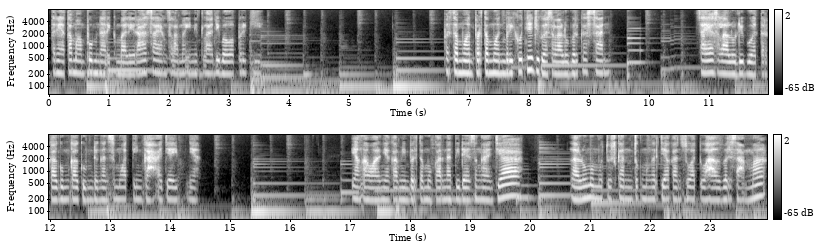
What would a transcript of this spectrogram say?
ternyata mampu menarik kembali rasa yang selama ini telah dibawa pergi. Pertemuan-pertemuan berikutnya juga selalu berkesan. Saya selalu dibuat terkagum-kagum dengan semua tingkah ajaibnya. Yang awalnya kami bertemu karena tidak sengaja, lalu memutuskan untuk mengerjakan suatu hal bersama.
